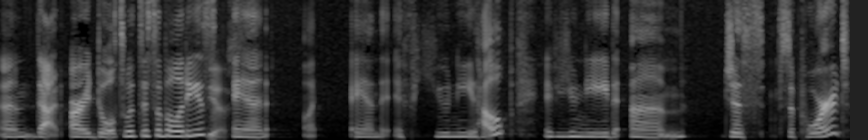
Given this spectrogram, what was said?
um, that are adults with disabilities. Yes. And like, and if you need help, if you need um, just support,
